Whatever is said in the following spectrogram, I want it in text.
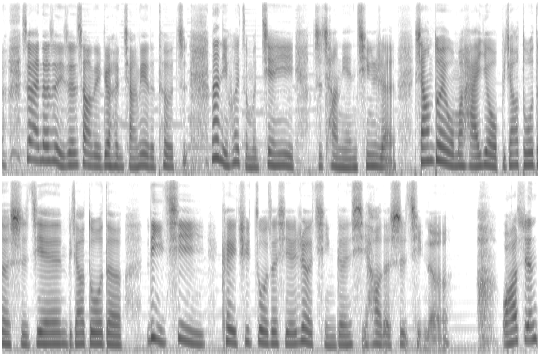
虽然那是你身上的一个很强烈的特质。那你会怎么建议职场年轻人？相对我们还有比较多的时间，比较多的力气，可以去做这些热情跟喜好的事情呢？我要先。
